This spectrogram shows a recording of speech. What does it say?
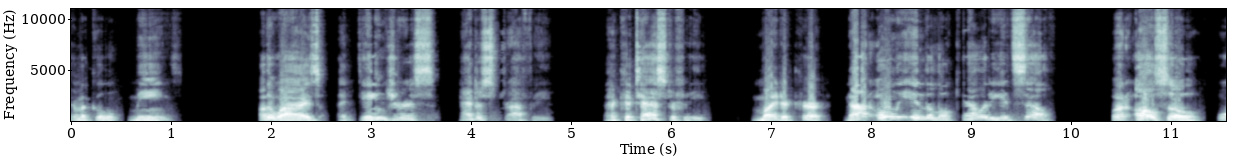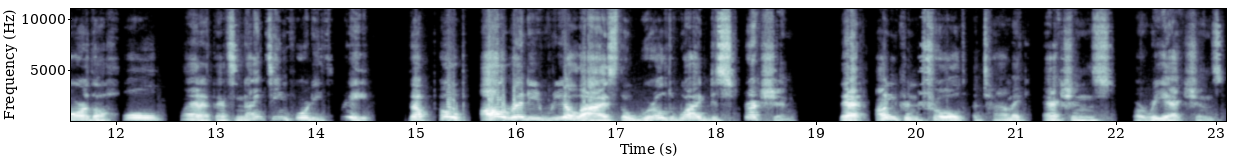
chemical means. Otherwise, a dangerous catastrophe, a catastrophe might occur, not only in the locality itself, but also for the whole planet. That's 1943. The Pope already realized the worldwide destruction that uncontrolled atomic actions or reactions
